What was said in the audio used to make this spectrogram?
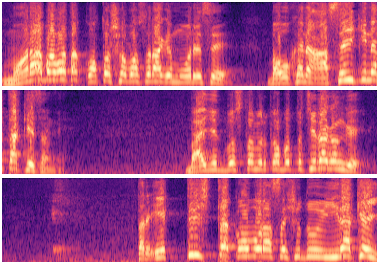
মরা বাবা তা কত কতশো বছর আগে মরেছে, বা ওখানে আসেই কিনা তা কে জানে? বাইজিদ বোস্তামের কবর তো চিরাগঙ্গে তার একত্রিশটা কবর আছে শুধু ইরাকেই।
